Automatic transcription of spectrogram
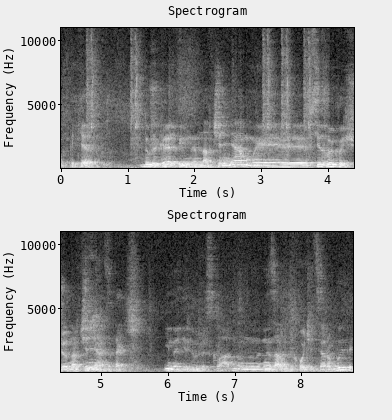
от таке дуже креативне навчання. Ми всі звикли, що навчання це так іноді дуже складно, ну, не завжди хочеться робити,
